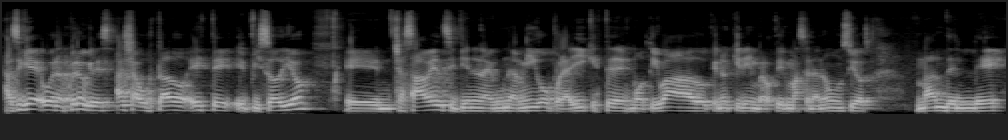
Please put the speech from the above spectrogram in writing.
Así que bueno, espero que les haya gustado este episodio. Eh, ya saben, si tienen algún amigo por ahí que esté desmotivado, que no quiere invertir más en anuncios, mándenle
